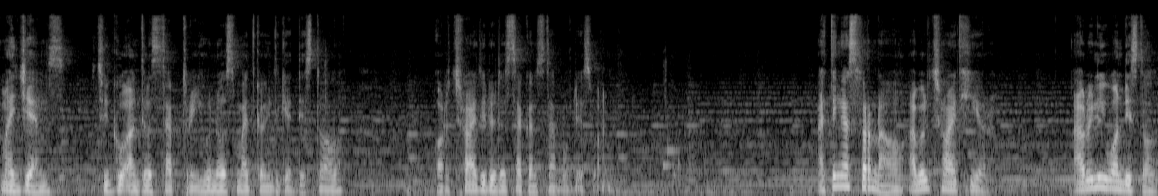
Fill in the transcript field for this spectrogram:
my gems to go until step 3. Who knows, might going to get this doll or try to do the second step of this one. I think as for now, I will try it here. I really want this doll.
